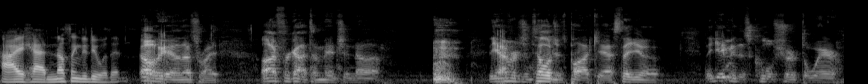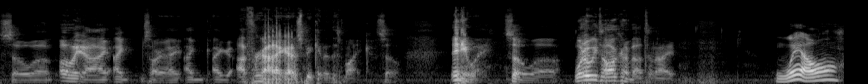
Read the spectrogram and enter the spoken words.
I had nothing to do with it. Oh yeah, that's right. I forgot to mention uh, the Average Intelligence podcast. They uh, they gave me this cool shirt to wear. So uh, oh yeah, I, I sorry, I, I I forgot I got to speak into this mic. So anyway, so uh, what are we talking about tonight? Well,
